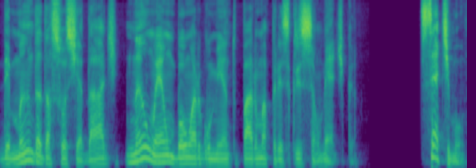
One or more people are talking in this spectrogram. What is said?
demanda da sociedade não é um bom argumento para uma prescrição médica. Sétimo,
